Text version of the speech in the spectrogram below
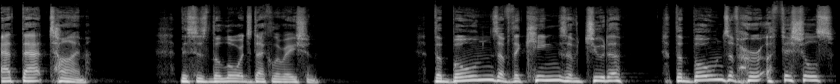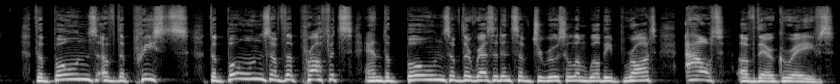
At that time, this is the Lord's declaration. The bones of the kings of Judah, the bones of her officials, the bones of the priests, the bones of the prophets, and the bones of the residents of Jerusalem will be brought out of their graves.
